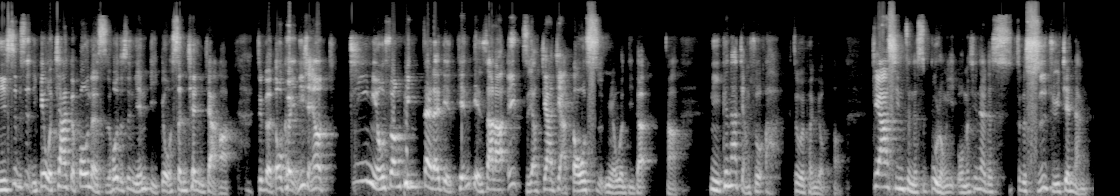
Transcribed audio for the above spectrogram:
你是不是你给我加个 bonus，或者是年底给我升迁一下啊？这个都可以。你想要鸡牛双拼，再来点甜点沙拉，哎，只要加价都是没有问题的啊！你跟他讲说啊，这位朋友啊，加薪真的是不容易，我们现在的这个时局艰难。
